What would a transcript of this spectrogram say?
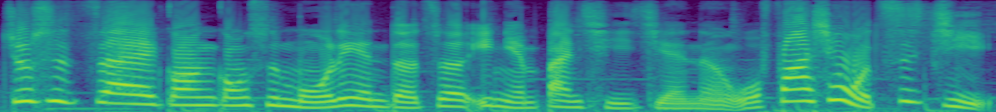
就是在公关公司磨练的这一年半期间呢，我发现我自己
